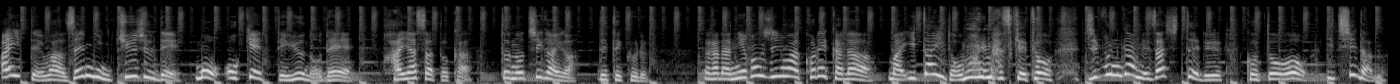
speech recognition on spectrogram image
相手は全人90でもう OK っていうので速さとかとの違いが出てくる。だから日本人はこれから、まあ痛いと思いますけど、自分が目指していることを一段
